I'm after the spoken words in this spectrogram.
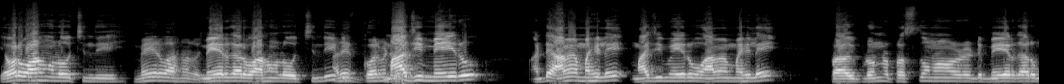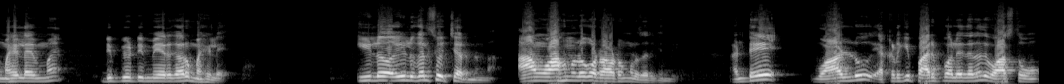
ఎవరి వాహనంలో వచ్చింది? మేయర్ వాహనంలో. మేయర్ గారి వాహనంలో వచ్చింది. గవర్నమెంట్ మాజీ మేయరు అంటే ఆమె మహిళే మాజీ మేయరు ఆమె మహిళే ఇప్పుడున్న ప్రస్తుతం ఉన్నటువంటి మేయర్ గారు మహిళ డిప్యూటీ మేయర్ గారు మహిళే. వీళ్ళు వీళ్ళు కలిసి వచ్చారు నిన్న. ఆమె వాహనంలో కూడా రావడం కూడా జరిగింది. అంటే వాళ్ళు ఎక్కడికి పారిపోలేదు అనేది వాస్తవం.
